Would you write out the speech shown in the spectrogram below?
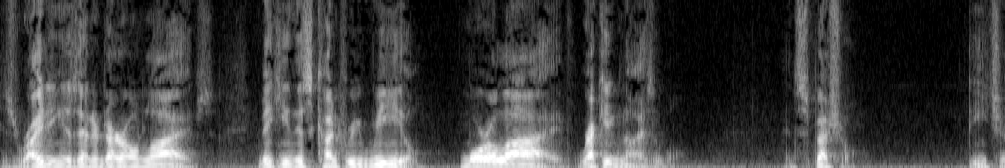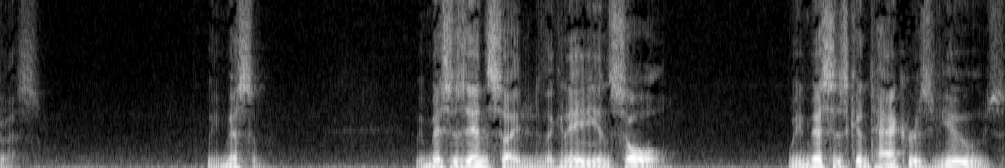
His writing has entered our own lives, making this country real, more alive, recognizable, and special to each of us. We miss him. We miss his insight into the Canadian soul. We miss his cantankerous views.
